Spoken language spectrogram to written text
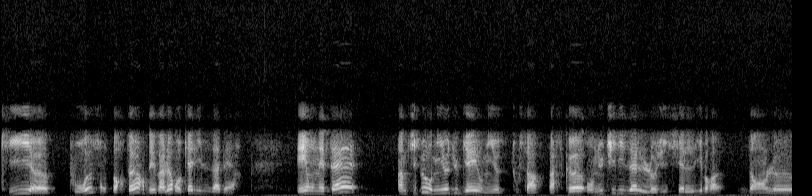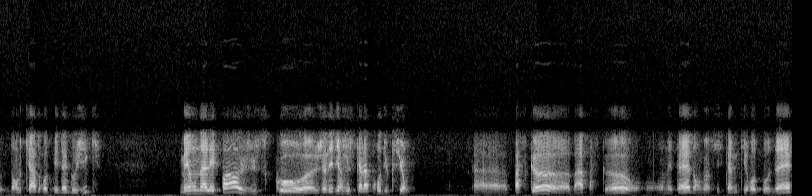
qui, pour eux, sont porteurs des valeurs auxquelles ils adhèrent. Et on était un petit peu au milieu du guet, au milieu de tout ça, parce qu'on utilisait le logiciel libre dans le, cadre pédagogique, mais on n'allait pas jusqu'au, euh, j'allais dire jusqu'à la production. Euh, parce que, euh, bah, parce que on, était dans un système qui reposait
